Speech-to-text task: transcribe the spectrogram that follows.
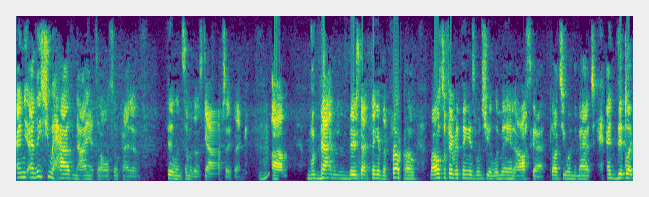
and at least you have Nia to also kind of fill in some of those gaps. I think. Mhm. Um, with that there's that thing of the promo. My also favorite thing is when she eliminated Asuka, thought she won the match, and did like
